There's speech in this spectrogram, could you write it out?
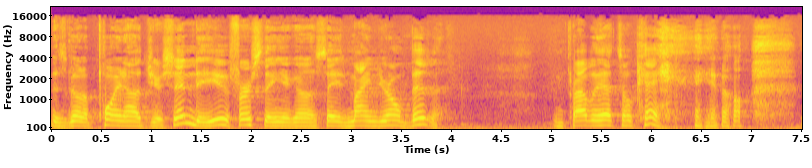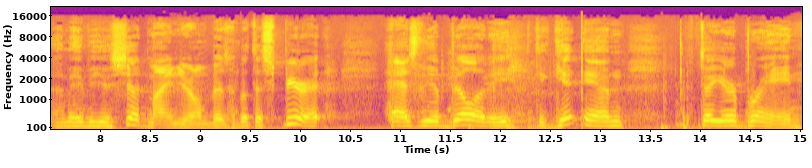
is going to point out your sin to you, first thing you're going to say is mind your own business. And probably that's okay, you know. Uh, maybe you should mind your own business. But the Spirit has the ability to get in to your brain,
